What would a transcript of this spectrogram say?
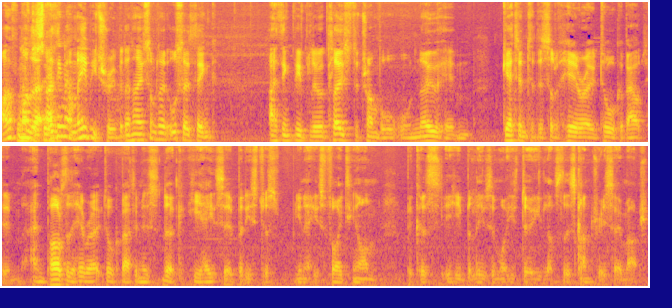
I've wondered, I think that may be true, but then I sometimes also think, I think people who are close to Trump or, or know him get into this sort of hero talk about him, and part of the hero talk about him is, look, he hates it, but he's just, you know, he's fighting on because he believes in what he's doing. He loves this country so much,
